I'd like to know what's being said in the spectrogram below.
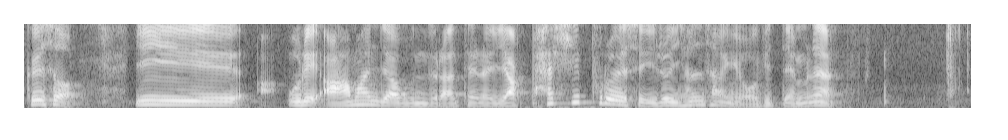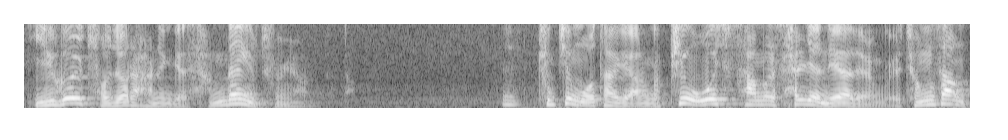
그래서 이 우리 암 환자분들한테는 약 80%에서 이런 현상이 오기 때문에 이걸 조절하는 게 상당히 중요합니다. 죽지 못하게 하는 거. P53을 살려내야 되는 거예요. 정상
